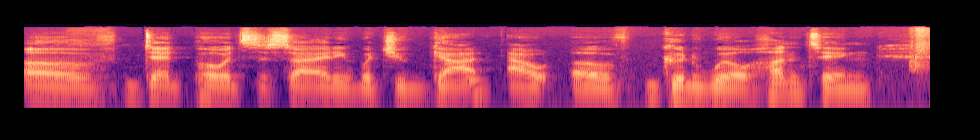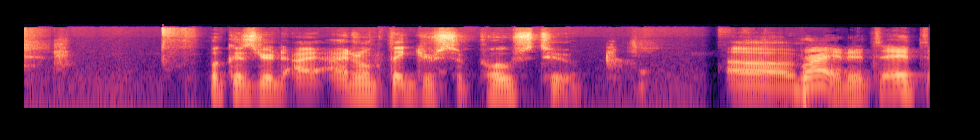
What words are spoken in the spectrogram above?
of Dead Poet Society what you got out of Good Will Hunting because you're. I, I don't think you're supposed to. Um, Right. It's it's.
